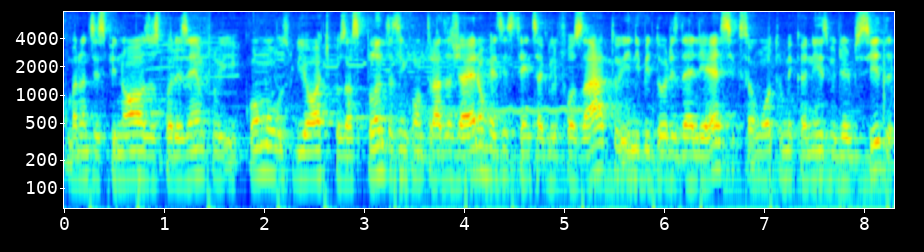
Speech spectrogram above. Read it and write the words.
amarantos espinosos, por exemplo, e como os biótipos, as plantas encontradas já eram resistentes a glifosato e inibidores da LS, que são outro mecanismo de herbicida,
